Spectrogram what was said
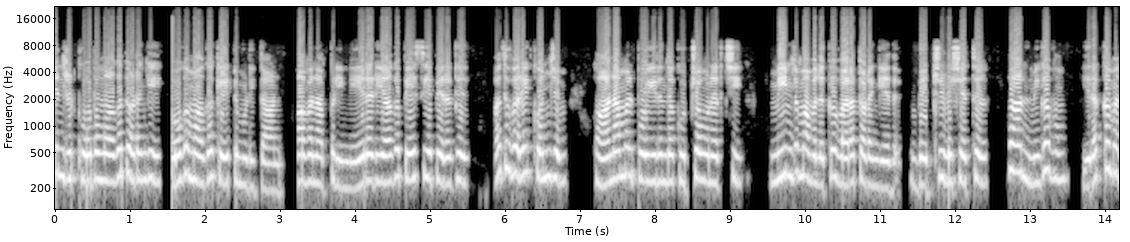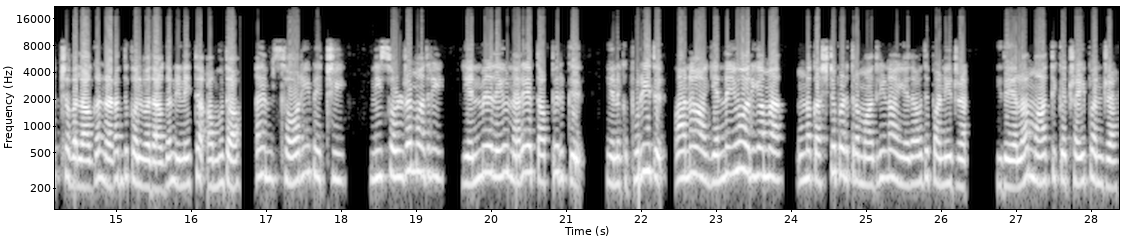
என்று கோபமாக தொடங்கி யோகமாக கேட்டு முடித்தான். அவன் அப்படி நேரடியாக பேசிய பிறகு அதுவரை கொஞ்சம் காணாமல் போயிருந்த குற்ற உணர்ச்சி மீண்டும் அவளுக்கு வர தொடங்கியது. வெற்றி விஷயத்தில் தான் மிகவும் இரக்கமற்றவளாக நடந்து கொள்வதாக நினைத்த அமுதா ஐ எம் சாரி வெற்றி. நீ சொல்ற மாதிரி என் மேலேயும் நிறைய தப்பு இருக்கு. எனக்கு புரியுது. ஆனா என்னையும் அறியாம உன்னை கஷ்டப்படுத்துற மாதிரி நான் ஏதாவது பண்ணிடுறேன். இதையெல்லாம் மாத்திக்க ட்ரை பண்றேன்.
